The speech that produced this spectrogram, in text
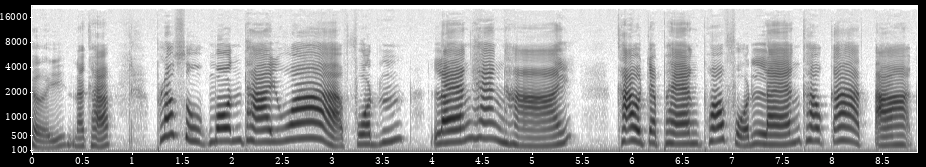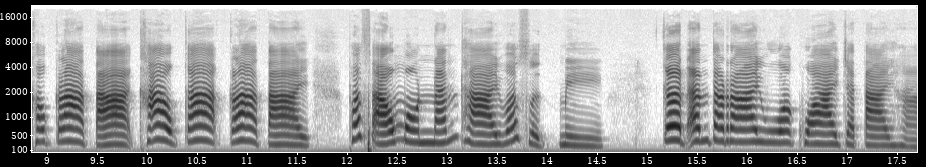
ฉยๆนะคะ พระสุกมนทายว่าฝนแล้งแห้งหาย ข้าวจะแพงเพราะฝนแล้งข้าวกล้าตาข้าวกล้าตา ข้าวกล้ากล้าตายพระเสามนนั้นทายว่าศึกมี เกิดอันตรายวัวควายจะตายหา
